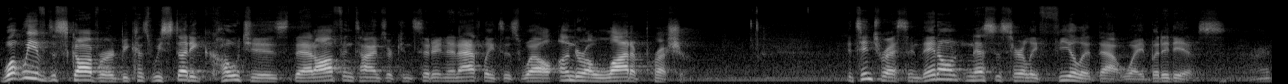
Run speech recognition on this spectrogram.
What we have discovered, because we study coaches that oftentimes are considered, and athletes as well, under a lot of pressure it's interesting. They don't necessarily feel it that way, but it is. Right?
